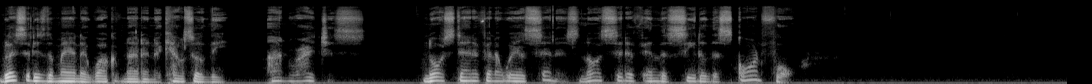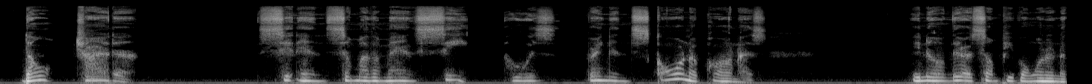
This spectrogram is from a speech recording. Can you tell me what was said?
Blessed is the man that walketh not in the counsel of the unrighteous, nor standeth in the way of sinners, nor sitteth in the seat of the scornful. Don't try to sit in some other man's seat who is bringing scorn upon us. You know, there are some people wanting to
